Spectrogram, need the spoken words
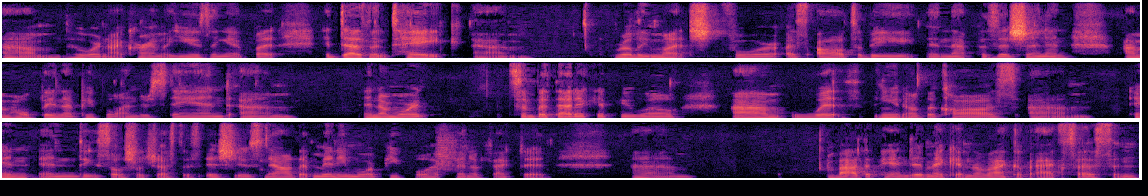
um, who are not currently using it, but it doesn't take um, really much for us all to be in that position. And I'm hoping that people understand um, and are more sympathetic, if you will, um, with you know the cause um, in in these social justice issues now that many more people have been affected um, by the pandemic and the lack of access and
